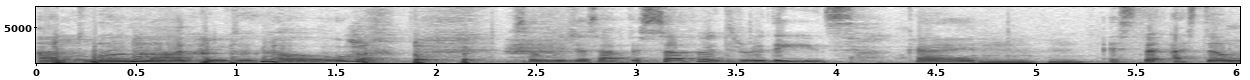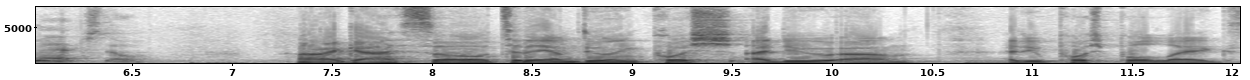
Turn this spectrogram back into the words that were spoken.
I do not do the cold. so we just have to suffer through these, okay? It's the, I still match though. All right, guys. So today I'm doing push. I do um, I do push pull legs.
